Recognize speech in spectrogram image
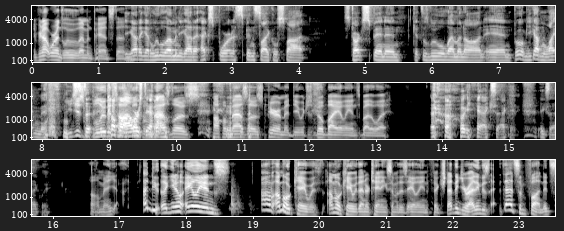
If you're not wearing the Lululemon pants, then You got to get a Lululemon. You got to export a spin cycle spot. Start spinning. Get the Lululemon on, and boom, you got enlightenment. you just a blew the top hours off of down. Maslow's off of Maslow's pyramid, dude, which is built by aliens, by the way. oh yeah, exactly, exactly. Oh man, yeah, I do. Like you know, aliens. I'm, I'm okay with I'm okay with entertaining some of this alien fiction. I think you're right. I think there's that's some fun. It's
